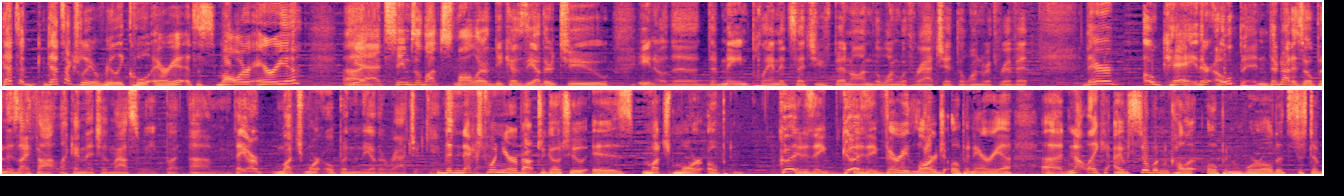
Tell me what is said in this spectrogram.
That's a that's actually a really cool area. It's a smaller area. Uh, yeah, it seems a lot smaller because the other two, you know, the the main planets that you've been on, the one with Ratchet, the one with Rivet, they're okay. They're open. They're not as open as I thought, like I mentioned last week, but um, they are much more open than the other Ratchet games. The next one you're about to go to is much more open. Good. It is a Good. It is a very large open area. Uh, not like I still wouldn't call it open world. It's just a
